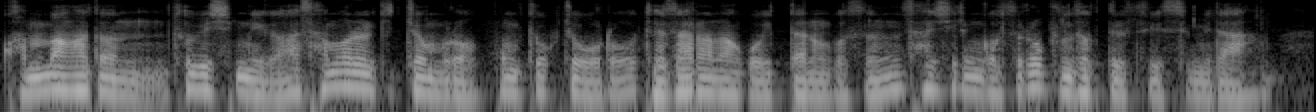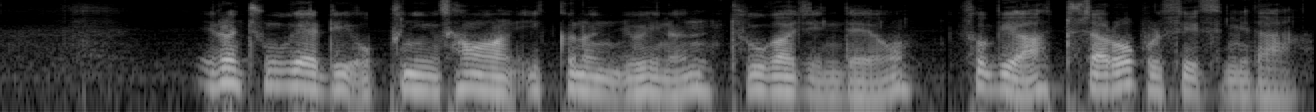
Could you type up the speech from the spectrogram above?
관망하던 소비 심리가 3월을 기점으로 본격적으로 되살아나고 있다는 것은 사실인 것으로 분석될 수 있습니다. 이런 중국의 리오프닝 상황을 이끄는 요인은 두 가지인데요. 소비와 투자로 볼 수 있습니다.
